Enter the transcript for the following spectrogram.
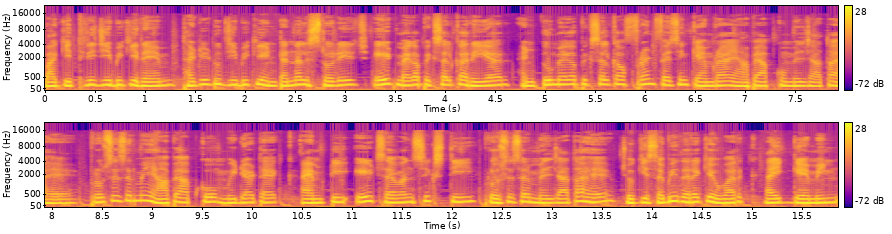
बाकी थ्री जीबी की रैम थर्टी टू जीबी की इंटरनल स्टोरेज एट मेगापिक्सल का rear and two mega pixel का फ्रंट फेसिंग कैमरा यहाँ पे आपको मिल जाता है। प्रोसेसर में यहाँ पे आपको MediaTek M T eight seven six T processor मिल जाता है, जो कि सभी तरह के work like gaming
